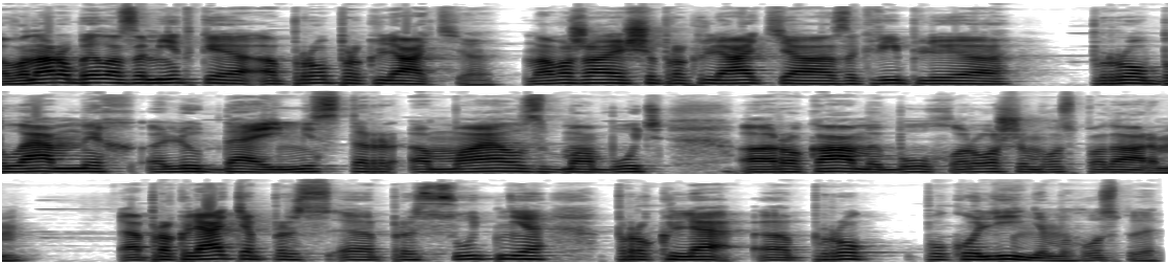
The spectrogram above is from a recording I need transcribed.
Вона робила замітки е, про прокляття. Вона вважає, що прокляття закріплює проблемних людей. Містер Майлз, мабуть, роками був хорошим господарем. Прокляття прис, присутнє прокля, е, про поколіннями, господи.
